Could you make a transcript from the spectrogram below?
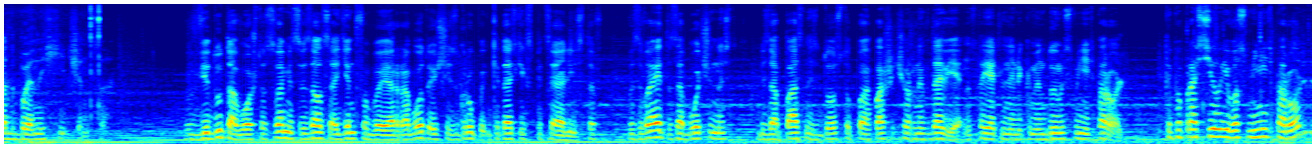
от Бена Хитченса. Ввиду того, что с вами связался агент ФБР, работающий с группой китайских специалистов, вызывает озабоченность, безопасность доступа Вашей черной вдове. Настоятельно рекомендуем сменить пароль. Ты попросил его сменить пароль?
